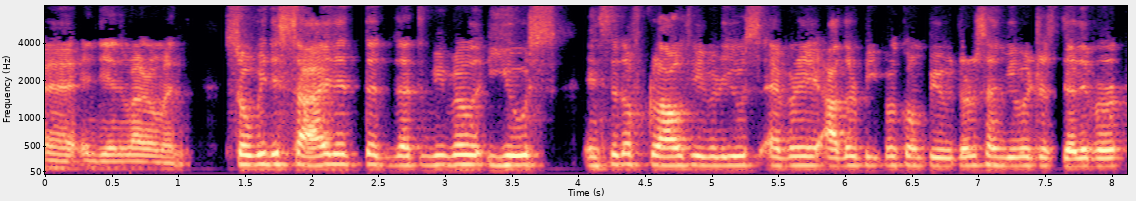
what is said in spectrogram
uh, in the environment. So we decided that that we will use instead of cloud we will use every other people computers and we will just deliver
